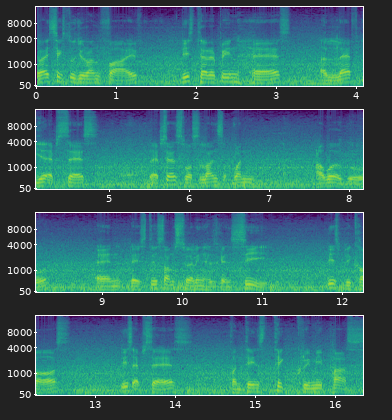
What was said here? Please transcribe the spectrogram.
Right 62015, this terrapin has a left ear abscess. The abscess was lanced one hour ago and there's still some swelling as you can see. This because this abscess contains thick creamy pus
